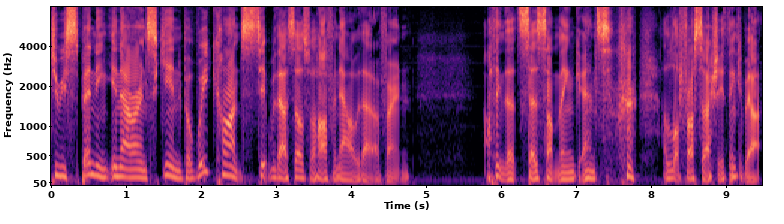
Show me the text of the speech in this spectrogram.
to be spending in our own skin, but we can't sit with ourselves for half an hour without our phone. I think that says something and it's a lot for us to actually think about.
